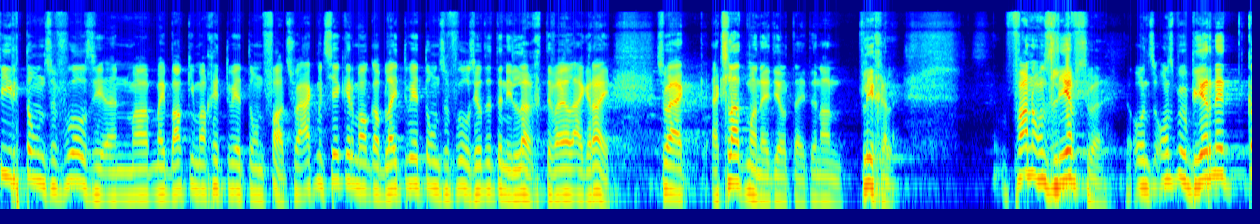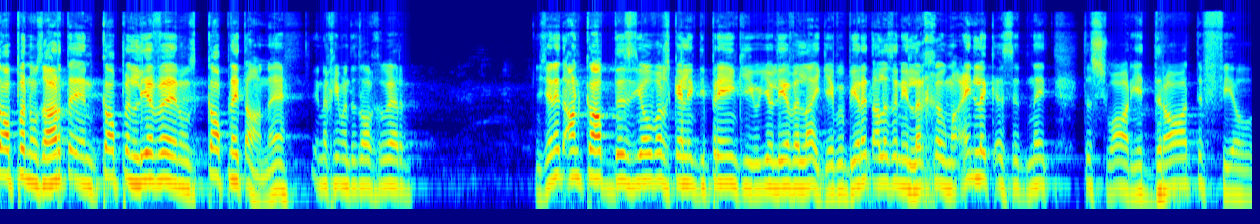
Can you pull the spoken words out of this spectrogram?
4 ton se voels hier in, maar my bakkie mag net 2 ton vat. So ek moet seker maak dat bly 2 ton se voels heeltyd in die lug terwyl ek ry. So ek ek slat maar net heeltyd en dan vlieg hulle. Van ons leef so. Ons ons probeer net kap in ons harte en kap in lewe en ons kap net aan, hè. Enigiemand het al gehoor? As jy net aankap, dis heel waarskynlik die prentjie hoe jou lewe lyk. Jy probeer dit alles in die lug hou, maar eintlik is dit net te swaar. Jy dra te veel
